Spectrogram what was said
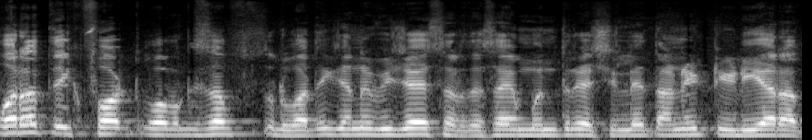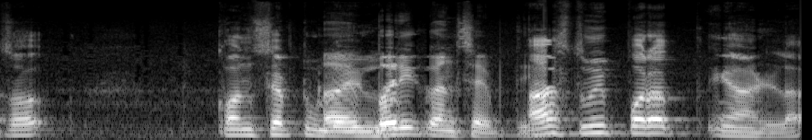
परत एक फावट सुरवातीक जेन्ना विजय सरदेसाय मंत्री आशिल्ले तांणी टीडीआराचो कॉन्सेप्ट बरी कॉन्सेप्ट आज तुम्ही परत हे हाडला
